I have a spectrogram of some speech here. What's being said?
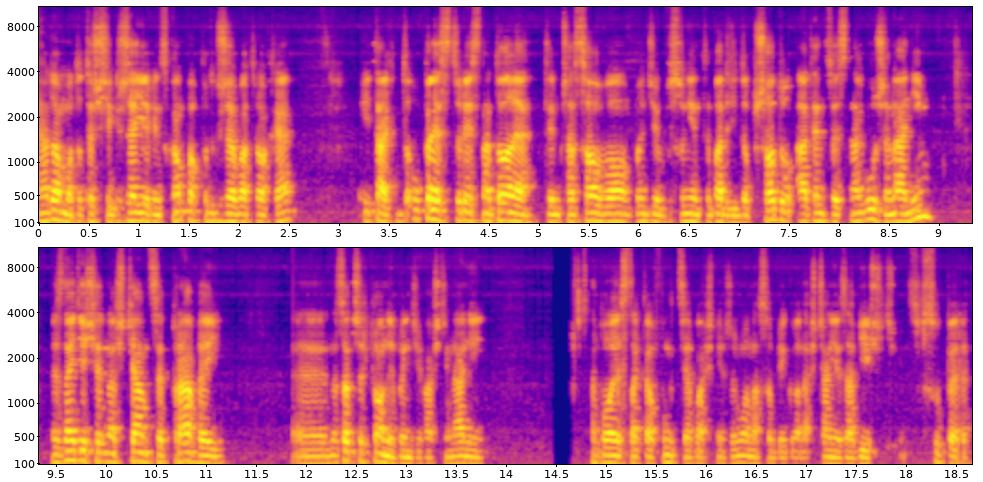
Wiadomo, to też się grzeje, więc kompa podgrzewa trochę. I tak, UPS, który jest na dole tymczasowo, będzie wysunięty bardziej do przodu, a ten, co jest na górze, na nim, znajdzie się na ściance prawej no zaczepiony będzie właśnie na niej, bo jest taka funkcja właśnie, że można sobie go na ścianie zawiesić, więc super,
